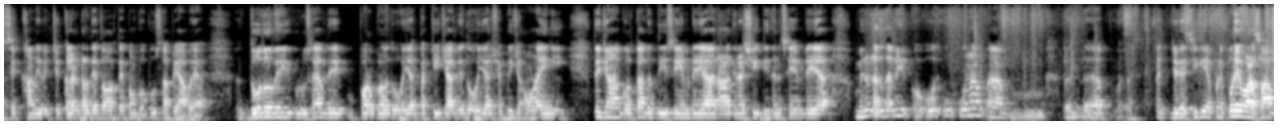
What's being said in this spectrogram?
ਸਿੱਖਾਂ ਦੇ ਵਿੱਚ ਕੈਲੰਡਰ ਦੇ ਤੌਰ ਤੇ ਭੰਬੋ ਭੂਸਾ ਪਿਆ ਹੋਇਆ। ਦੋ ਦੋ ਵਾਰੀ ਗੁਰੂ ਸਾਹਿਬ ਦੇ ਪੁਰਬ 2025 ਚ ਆ ਕੇ 2026 ਚ ਆਉਣਾ ਹੀ ਨਹੀਂ। ਤੇ ਜਾਂ ਗੁਰਤਾ ਗੱਦੀ ਸੇਮ ਡੇ ਆ, ਨਾਲ ਦੀ ਨਾਲ ਸ਼ਹੀਦੀ ਦਿਨ ਸੇਮ ਡੇ ਆ। ਮੈਨੂੰ ਲੱਗਦਾ ਵੀ ਉਹ, ਉਹ- ਉਹ ਜਿਹੜੇ ਸੀਗੇ ਆਪਣੇ ਪੁਰੇਵਾਲ ਸਾਹਿਬ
